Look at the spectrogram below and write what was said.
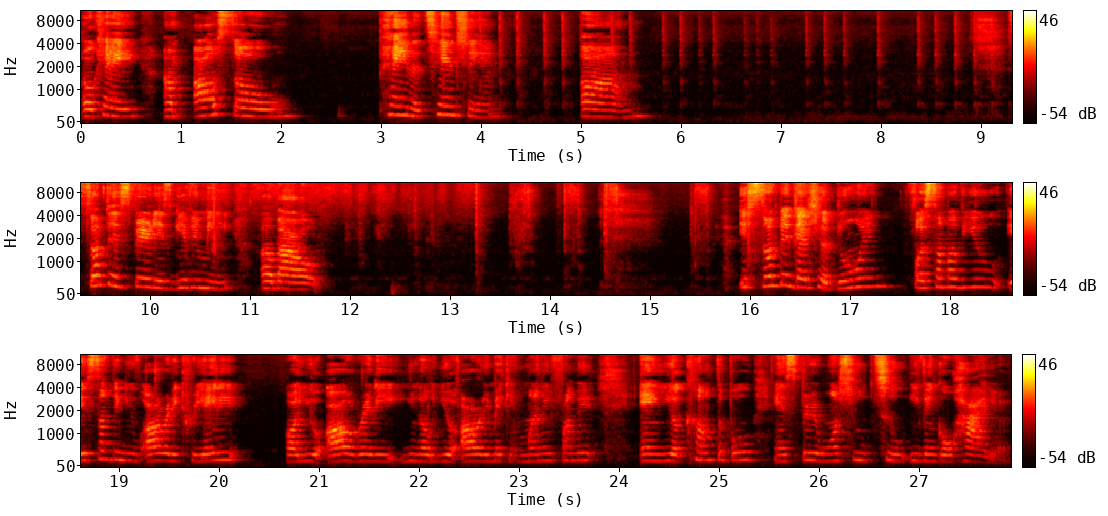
Okay, I'm also paying attention. Um, something spirit is giving me about it's something that you're doing for some of you. It's something you've already created or you already you know you're already making money from it and you're comfortable and spirit wants you to even go higher.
